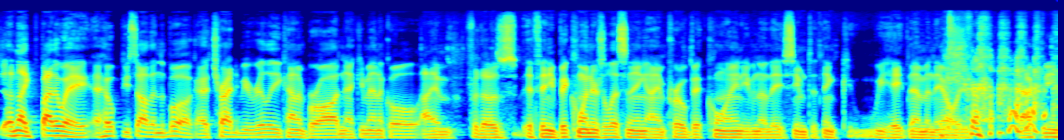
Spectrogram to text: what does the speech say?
And like by the way, I hope you saw that in the book. I tried to be really kind of broad and ecumenical. I'm for those if any Bitcoiners are listening, I am pro Bitcoin, even though they seem to think we hate them and they always back me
